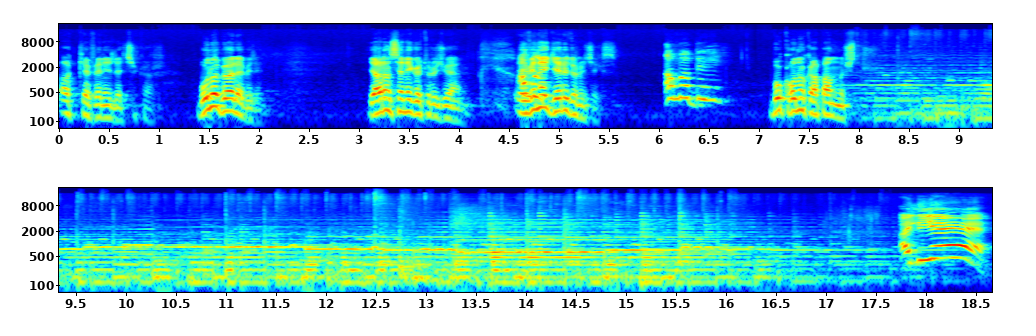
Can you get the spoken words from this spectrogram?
ak kefeniyle çıkar. Bunu böyle bilin. Yarın seni götüreceğim. Evine geri döneceksin. Ama bey. Bu konu kapanmıştır. Aliye!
